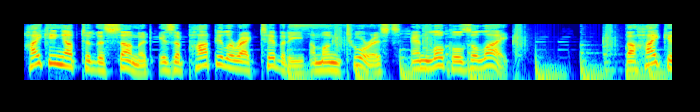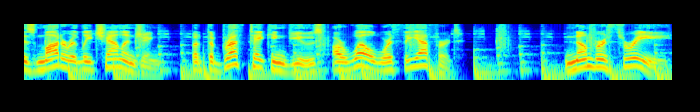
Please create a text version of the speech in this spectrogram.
Hiking up to the summit is a popular activity among tourists and locals alike. The hike is moderately challenging, but the breathtaking views are well worth the effort. Number 3.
